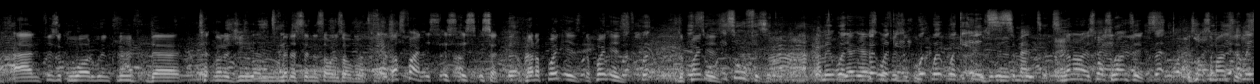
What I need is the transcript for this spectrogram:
and physical world will include the technology and medicine and so on and so forth. That's fine. It's it's, it's, it's now the point is the point is the point it's, all, is. it's all physical. I mean, we're, Yeah, yeah, we're, getting, we're, we're getting into semantics. No, no, it's not semantics. It's not semantics. I mean,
